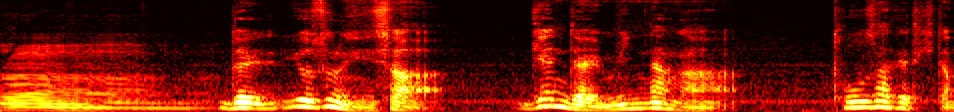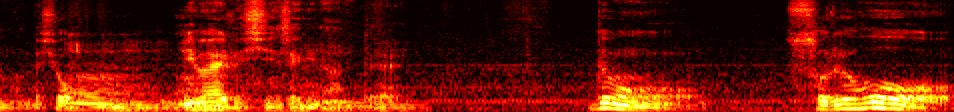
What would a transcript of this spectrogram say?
うんで要するにさ現代みんなが遠ざけてきたもんでしょ、うん。いわゆる親戚なんて、でもそれを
